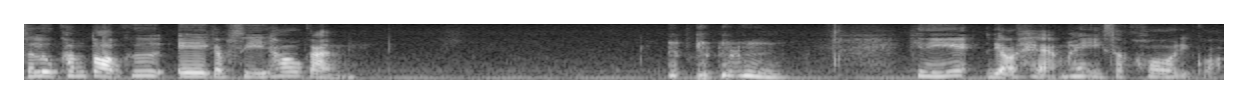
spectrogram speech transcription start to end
สรุปคำตอบคือ A กับ C เท่ากัน ทีนี้เดี๋ยวแถมให้อีกสักข้อดีกว่า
